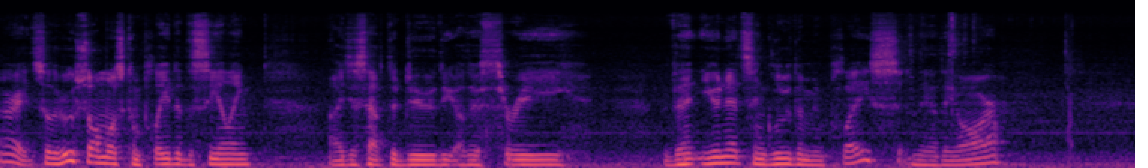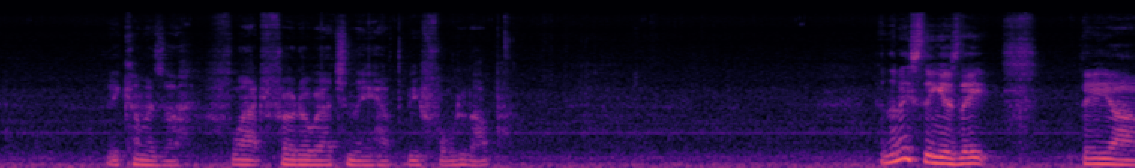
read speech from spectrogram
All right, so the roof's almost completed, the ceiling. I just have to do the other three vent units and glue them in place, and there they are. They come as a flat photo etch and they have to be folded up. And the nice thing is they, they uh,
